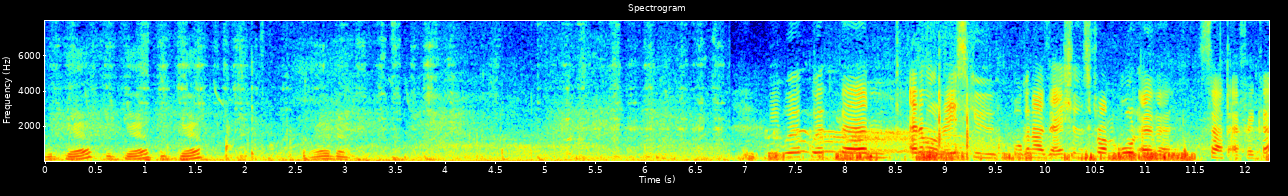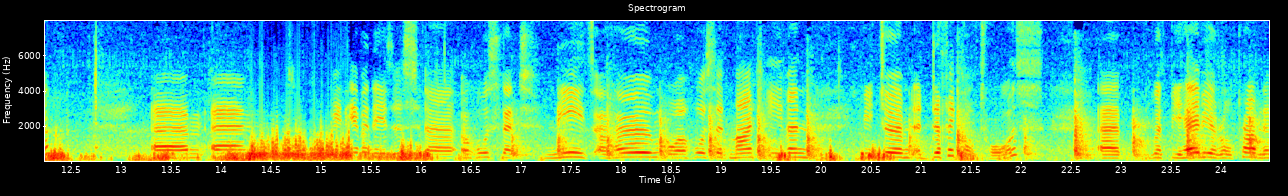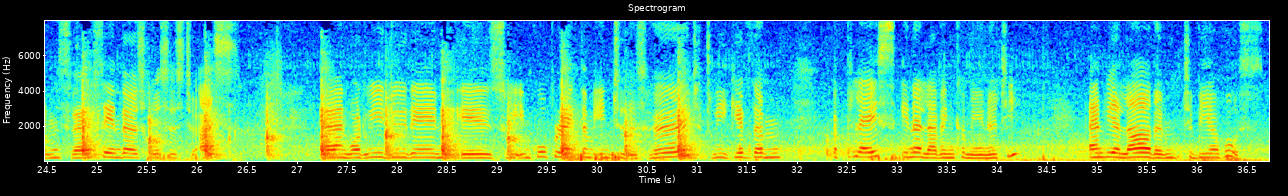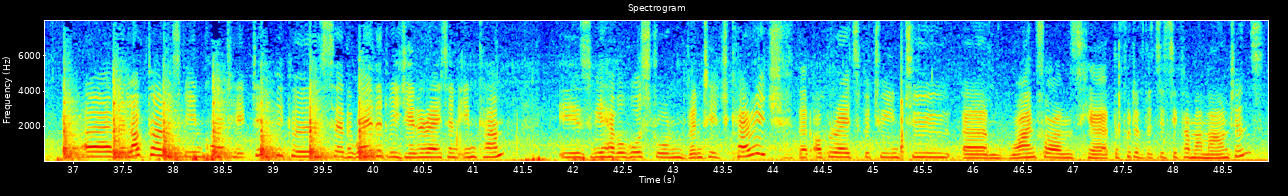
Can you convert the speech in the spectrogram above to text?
Good girl, good girl, good girl. Well done. We work with um, animal rescue organizations from all over South Africa. Um, and whenever there's this, uh, a horse that needs a home or a horse that might even be termed a difficult horse uh, with behavioral problems, they'll send those horses to us. And what we do then is we incorporate them into this herd. We give them a place in a loving community and we allow them to be a horse. Uh, the lockdown has been quite hectic because uh, the way that we generate an income is we have a horse-drawn vintage carriage that operates between two um, wine farms here at the foot of the Tsitsikamma Mountains.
